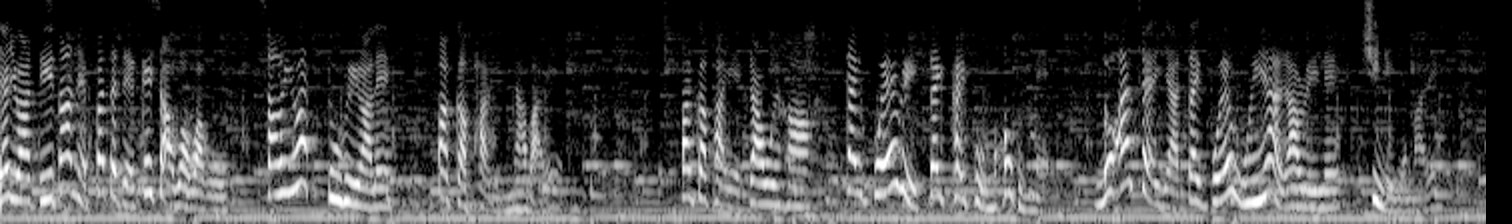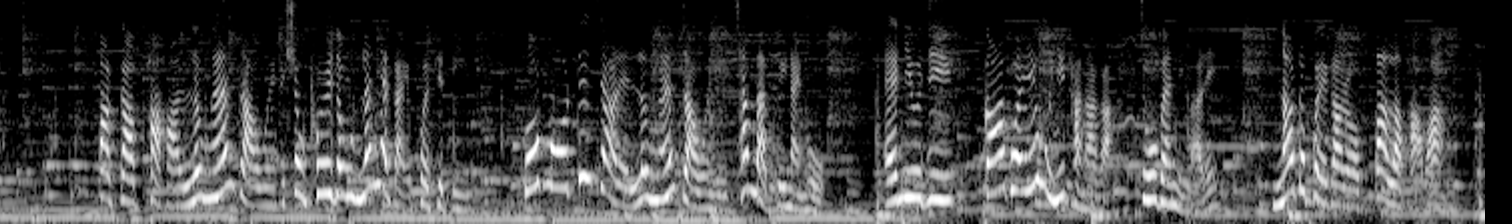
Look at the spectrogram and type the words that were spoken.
ရရွာဒေသနဲ့ပတ်သက်တဲ့ကိစ္စအဝဝကိုဆောင်ရွက်သူတွေကလည်းပကဖတွေများပါတယ်ပကဖရဲ့တာဝန်ဟာတိုက်ပွဲတွေတိုက်ခိုက်ဖို့မဟုတ်ဘူးနဲ့လိုအပ်ချက်အရာတိုက်ပွဲဝင်ရတာတွေလည်းရှိနေပြန်ပါတယ်ပကဖဟာလုပ်ငန်းတာဝန်အရှုပ်ထွေးဆုံးလက်နက်ကင်အဖွဲ့ဖြစ်ပြီးပုံမတက်ကြတဲ့လုပ်ငန်းတာဝန်တွေချမှတ်ပေးနိုင်ဖို့ NUG ကာကွယ်ရေးဝန်ကြီးဌာနကကြိုးပမ်းနေပါတယ်။နောက်တစ်ဖွဲ့ကတော့ပလဖပါ။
